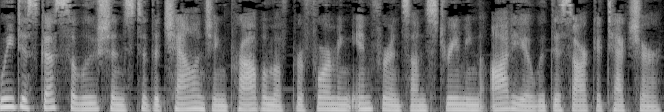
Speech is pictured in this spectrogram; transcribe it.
We discuss solutions to the challenging problem of performing inference on streaming audio with this architecture,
